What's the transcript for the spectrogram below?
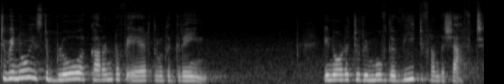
To winnow is to blow a current of air through the grain in order to remove the wheat from the shaft,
